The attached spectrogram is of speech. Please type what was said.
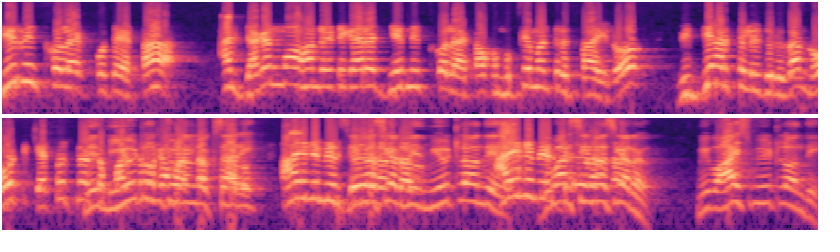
జీర్ణించుకోలేకపోతే ఎట్టా అని జగన్మోహన్ రెడ్డి గారే జీర్ణించుకోలేక ఒక ముఖ్యమంత్రి స్థాయిలో విద్యార్థులు ఎదురుగా మీరు శ్రీనివాస్ గారు మీ వాయిస్ మ్యూట్లో ఉంది.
